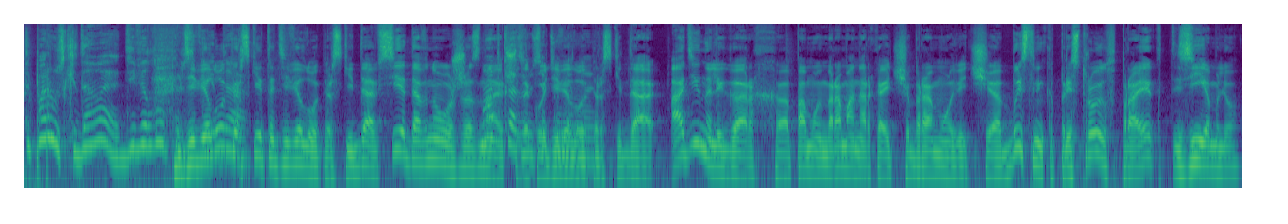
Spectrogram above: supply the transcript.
Ты по-русски давай, девелоперский. Девелоперский да. это девелоперский, да. Все давно уже знают, что такое девелоперский, да. Один олигарх, по-моему, Роман Аркадьевич Абрамович, быстренько пристроил в проект землю,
